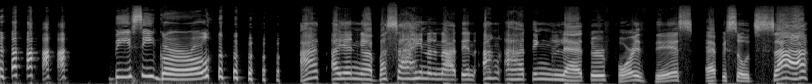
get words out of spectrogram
Busy girl. At ayan nga, basahin na natin ang ating letter for this episode sa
